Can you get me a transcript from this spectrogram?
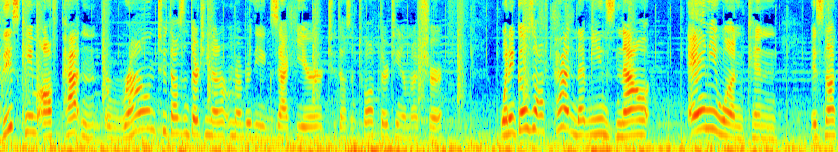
this came off patent around 2013. I don't remember the exact year, 2012, 13, I'm not sure. When it goes off patent, that means now anyone can it's not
